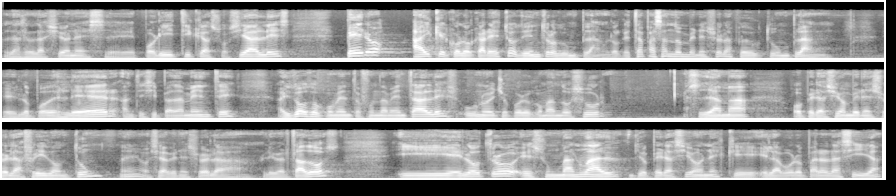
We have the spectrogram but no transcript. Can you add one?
las relaciones eh, políticas, sociales, pero hay que colocar esto dentro de un plan. Lo que está pasando en Venezuela es producto de un plan eh, lo podés leer anticipadamente. Hay dos documentos fundamentales, uno hecho por el Comando Sur, se llama Operación Venezuela Freedom 2, ¿eh? o sea, Venezuela Libertad 2, y el otro es un manual de operaciones que elaboró para la CIA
